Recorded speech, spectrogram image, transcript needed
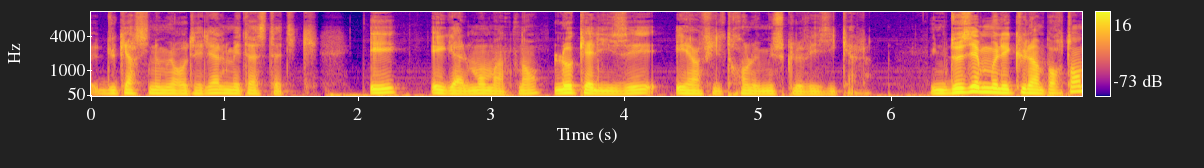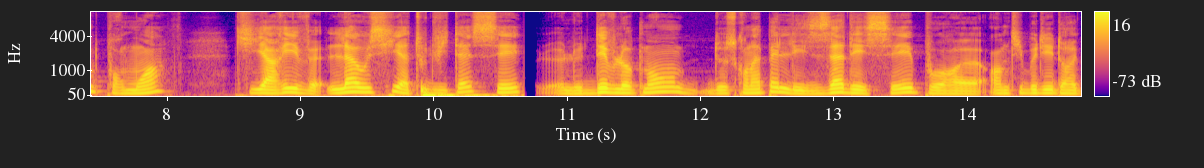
du carcinome urothélial métastatique et également maintenant localisé et infiltrant le muscle vésical. Une deuxième molécule importante pour moi, qui arrive là aussi à toute vitesse, c'est le développement de ce qu'on appelle les ADC pour euh, Antibody Drug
